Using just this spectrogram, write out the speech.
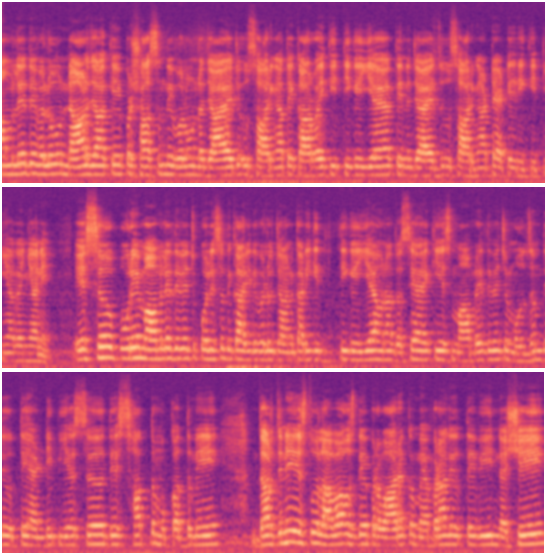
ਅਮਲੇ ਦੇ ਵੱਲੋਂ ਨਾਲ ਜਾ ਕੇ ਪ੍ਰਸ਼ਾਸਨ ਦੇ ਵੱਲੋਂ ਨਜਾਇਜ਼ ਉਸਾਰੀਆਂ ਤੇ ਕਾਰਵਾਈ ਕੀਤੀ ਗਈ ਹੈ ਤੇ ਨਜਾਇਜ਼ ਉਸਾਰੀਆਂ ਢਹਿ ਢੇਰੀ ਕੀਤੀਆਂ ਗਈਆਂ ਨੇ। ਇਸ ਪੂਰੇ ਮਾਮਲੇ ਦੇ ਵਿੱਚ ਪੁਲਿਸ ਅਧਿਕਾਰੀ ਦੇ ਵੱਲੋਂ ਜਾਣਕਾਰੀ ਦਿੱਤੀ ਗਈ ਹੈ। ਉਹਨਾਂ ਦੱਸਿਆ ਹੈ ਕਿ ਇਸ ਮਾਮਲੇ ਦੇ ਵਿੱਚ ਮੁਲਜ਼ਮ ਦੇ ਉੱਤੇ ਐਨਡੀਪੀਐਸ ਦੇ 7 ਮੁਕੱਦਮੇ ਦਰਜ ਨੇ। ਇਸ ਤੋਂ ਇਲਾਵਾ ਉਸ ਦੇ ਪਰਿਵਾਰਕ ਮੈਂਬਰਾਂ ਦੇ ਉੱਤੇ ਵੀ ਨਸ਼ੇ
